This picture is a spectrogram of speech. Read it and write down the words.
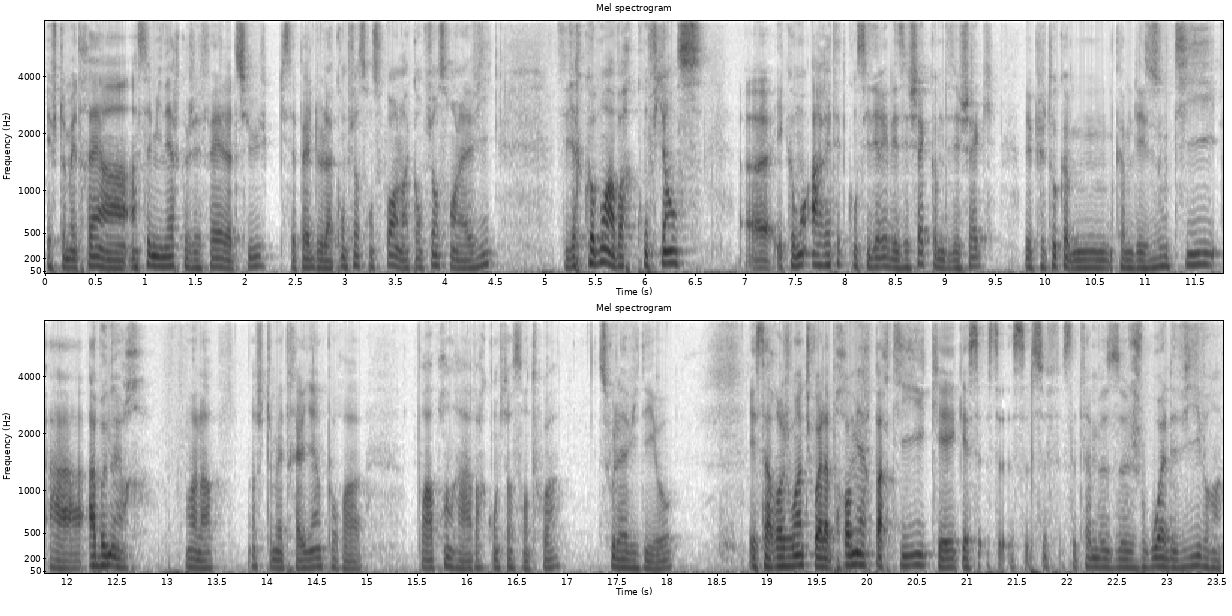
Et je te mettrai un, séminaire que j'ai fait là-dessus, qui s'appelle De la confiance en soi, en la confiance en la vie. C'est-à-dire comment avoir confiance euh, et comment arrêter de considérer les échecs comme des échecs, mais plutôt comme, comme des outils à, bonheur. Voilà. Je te mettrai le lien pour, euh, pour apprendre à avoir confiance en toi sous la vidéo. Et ça rejoint, tu vois, la première partie qui est, cette fameuse joie de vivre.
